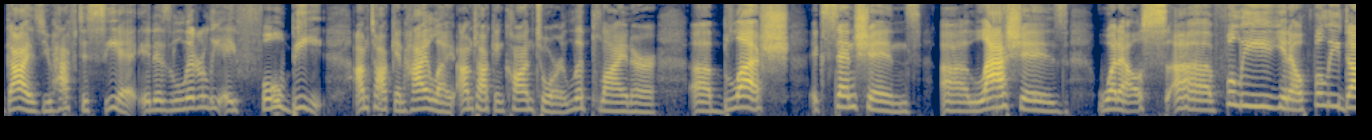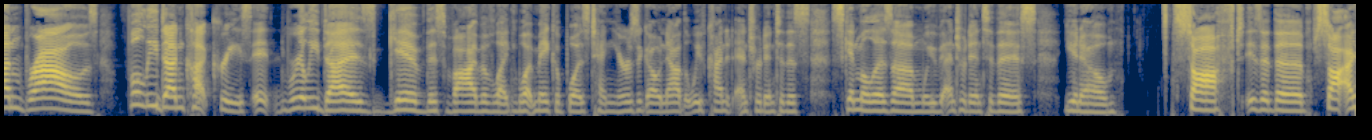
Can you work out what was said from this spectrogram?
guys you have to see it. It is literally a full beat. I'm talking highlight i'm talking contour lip liner uh, blush extensions uh, lashes what else? Uh, fully, you know, fully done brows, fully done cut crease. It really does give this vibe of like what makeup was 10 years ago. Now that we've kind of entered into this skinimalism, we've entered into this, you know, soft is it the soft i,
